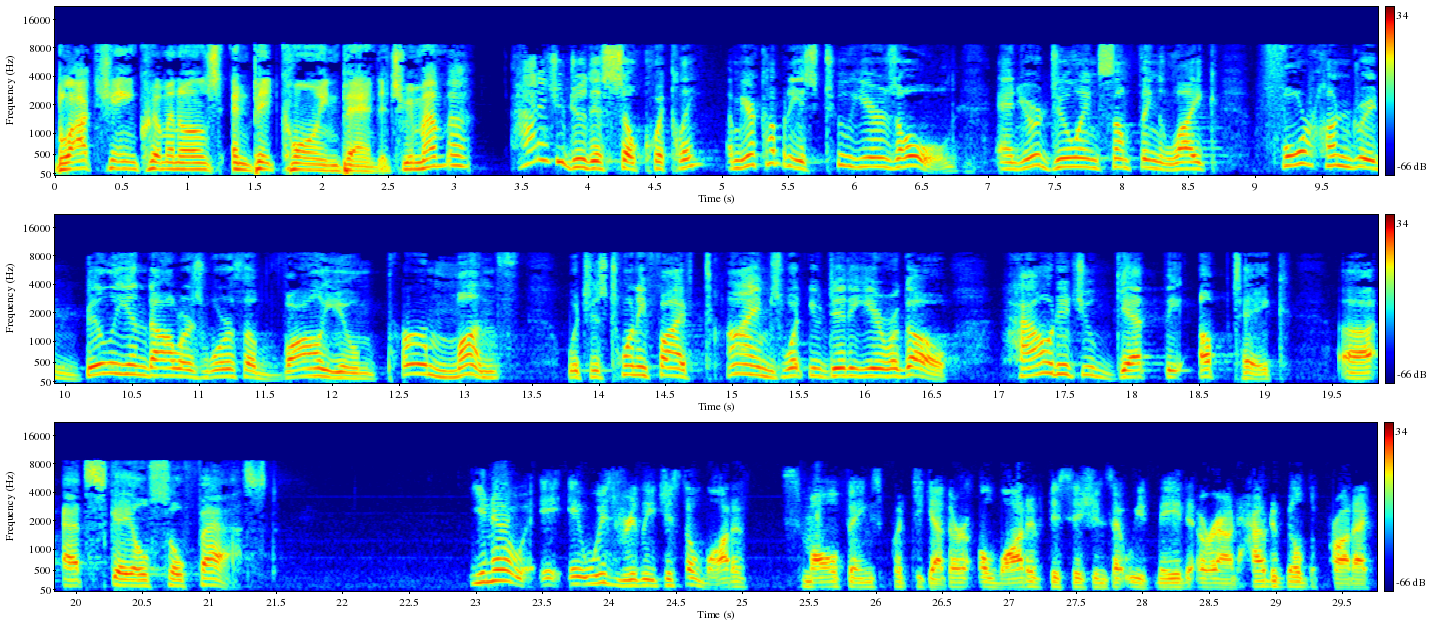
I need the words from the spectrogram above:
blockchain criminals, and Bitcoin bandits. Remember? How did you do this so quickly? I mean, your company is two years old, and you're doing something like $400 billion worth of volume per month, which is 25 times what you did a year ago. How did you get the uptake uh, at scale so fast? You know, it, it was really just a lot of small things put together, a lot of decisions that we've made around how to build the product,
